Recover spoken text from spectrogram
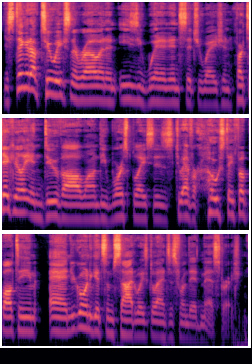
You sting it up two weeks in a row in an easy win and in situation, particularly in Duval, one of the worst places to ever host a football team, and you're going to get some sideways glances from the administration.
